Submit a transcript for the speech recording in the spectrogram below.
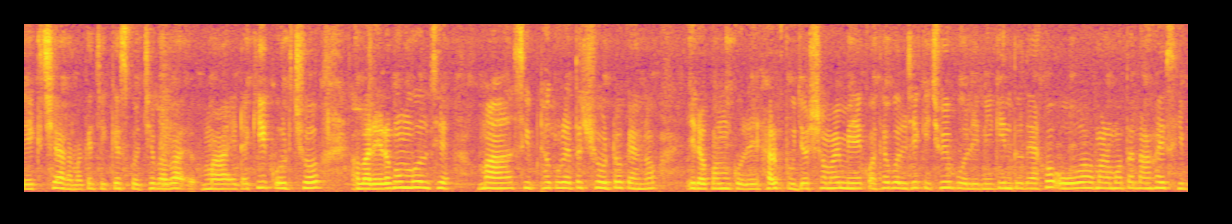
দেখছে আর আমাকে জিজ্ঞেস করছে, বাবা, মা, এটা কি করছ? আবার এরকম বলছে, মা, শিব ঠাকুর এত ছোট কেন? এরকম করে। আর পুজোর সময় মেয়ে কথা বলছে, কিছুই বলিনি। কিন্তু দেখো, ও আমার মতো না হয় শিব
